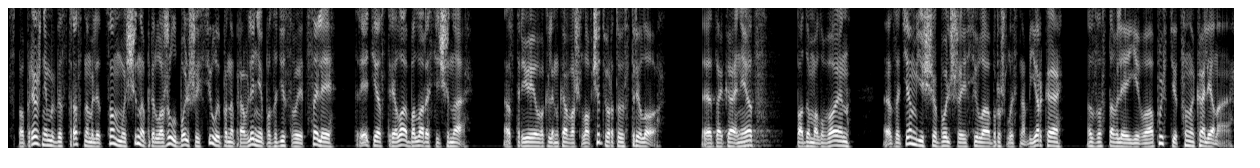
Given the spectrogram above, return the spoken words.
С по-прежнему бесстрастным лицом мужчина приложил больше силы по направлению позади своей цели. Третья стрела была рассечена. Остриё его клинка вошло в четвертую стрелу. «Это конец», — подумал воин. А затем еще большая сила обрушилась на Бьерка, заставляя его опуститься на колено.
